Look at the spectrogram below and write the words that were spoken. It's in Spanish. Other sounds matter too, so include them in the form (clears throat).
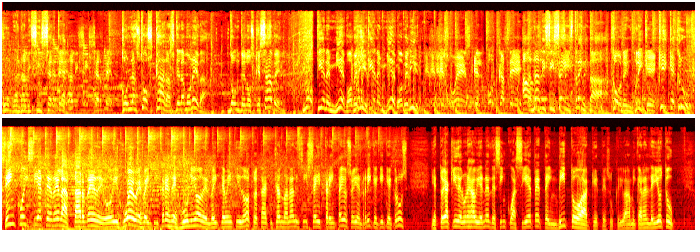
Un análisis certero, Con las dos caras de la moneda. Donde los que saben no tienen miedo a venir. tienen miedo a venir. Esto es el podcast de Análisis 630 con Enrique Quique Cruz. 5 y 7 de la tarde de hoy, jueves 23 de junio del 2022. Tú estás escuchando Análisis 630. Yo soy Enrique Quique Cruz y estoy aquí de lunes a viernes de 5 a 7. Te invito a que te suscribas a mi canal de YouTube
